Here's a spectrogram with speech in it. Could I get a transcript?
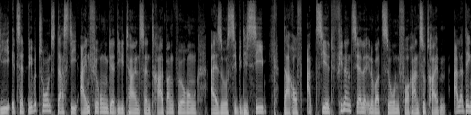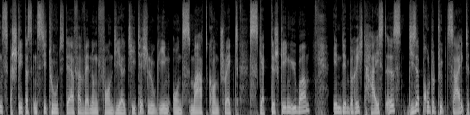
Die EZB betont, dass die Einführung der digitalen Zentralbankwährung, also CBDC, darauf abzielt, finanzielle Innovationen voranzutreiben. Allerdings steht das Institut der Verwendung von DLT-Technologien und Smart Contract skeptisch gegenüber. In dem Bericht heißt es, dieser Prototyp zeigt,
